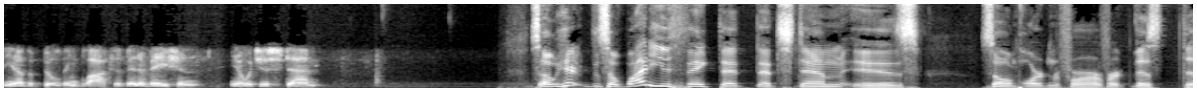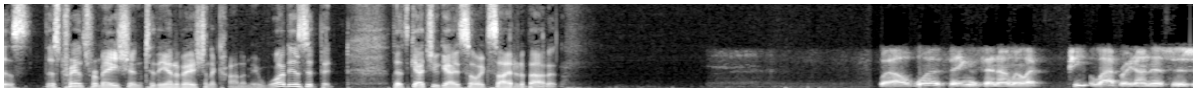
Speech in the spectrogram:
you know, the building blocks of innovation, you know, which is STEM. So here, so why do you think that that STEM is so important for for this this this transformation to the innovation economy? What is it that that's got you guys so excited about it? Well, one of the things, and I'm going to let Pete elaborate on this, is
